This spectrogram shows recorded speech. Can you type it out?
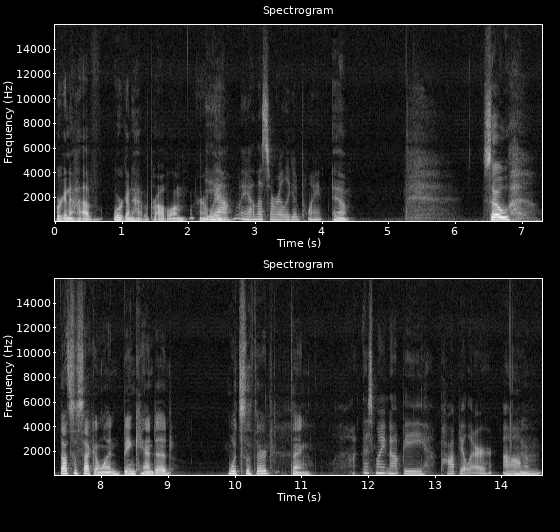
we're gonna have we're gonna have a problem, aren't we? Yeah, yeah, that's a really good point. Yeah. So that's the second one, being candid. What's the third thing? This might not be popular. Um,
